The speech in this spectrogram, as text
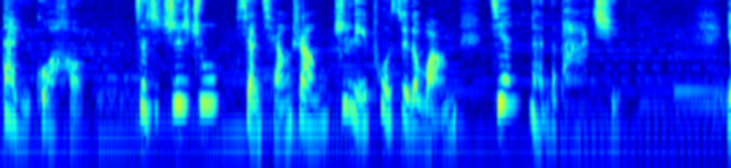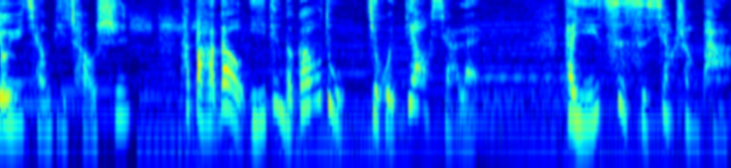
大雨过后。这只蜘蛛向墙上支离破碎的网艰难地爬去。由于墙壁潮湿，它爬到一定的高度就会掉下来。它一次次向上爬，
